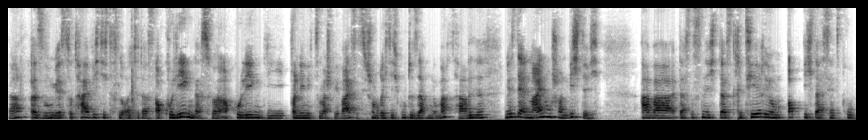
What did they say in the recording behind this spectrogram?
Ja, also mir ist total wichtig, dass Leute das, auch Kollegen das hören, auch Kollegen, die, von denen ich zum Beispiel weiß, dass sie schon richtig gute Sachen gemacht haben. Mhm. Mir ist deren Meinung schon wichtig. Aber das ist nicht das Kriterium, ob ich das jetzt pu-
